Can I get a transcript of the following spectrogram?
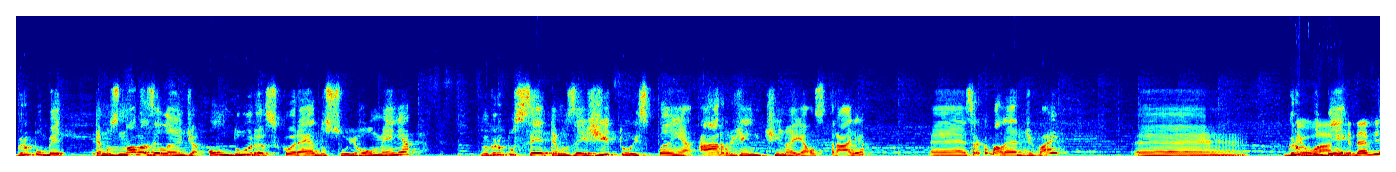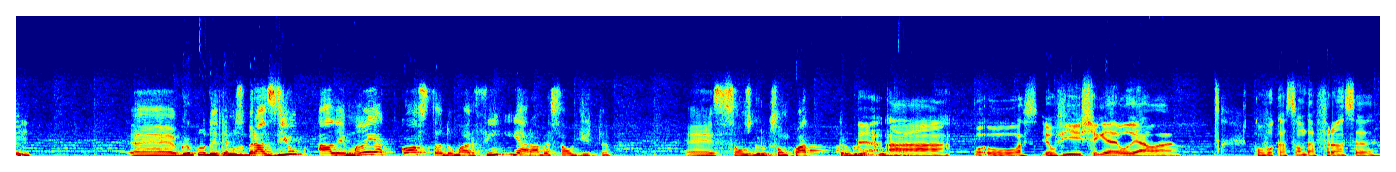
Grupo B temos Nova Zelândia, Honduras, Coreia do Sul e Romênia. No grupo C temos Egito, Espanha, Argentina e Austrália. É, será que o Balerd vai? É, grupo Eu D. Acho que deve ir. É, grupo D temos Brasil, Alemanha, Costa do Marfim e Arábia Saudita. É, esses são os grupos, são quatro grupos. É, né? a, né? o, o, eu vi, cheguei a olhar a convocação da França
